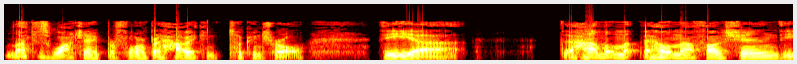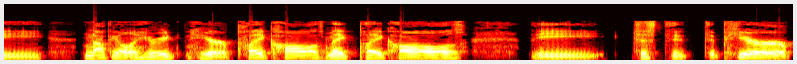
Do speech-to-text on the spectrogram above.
not just watching how he performed, but how he can, took control. The, uh, the helmet, the helmet malfunction, the not being able to hear, hear play calls, make play calls, the, just the, the pure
